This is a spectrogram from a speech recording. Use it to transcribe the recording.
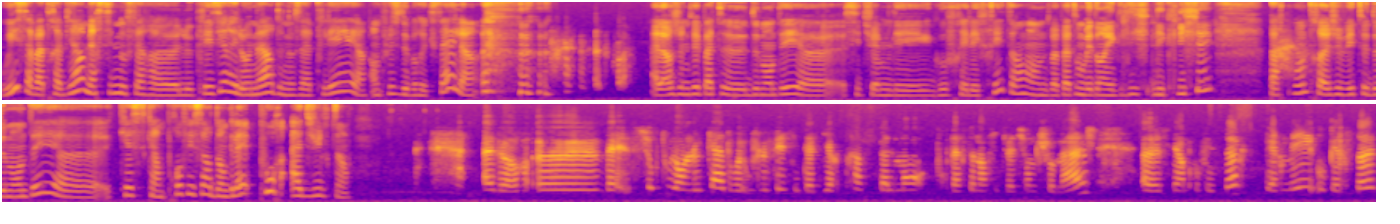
Oui, ça va très bien. Merci de nous faire euh, le plaisir et l'honneur de nous appeler, en plus de Bruxelles. Alors, je ne vais pas te demander euh, si tu aimes les gaufres et les frites, hein, on ne va pas tomber dans les, clichés. Par contre, je vais te demander euh, qu'est-ce qu'un professeur d'anglais pour adultes? Alors, euh, ben, surtout dans le cadre où je le fais, c'est-à-dire principalement pour personnes en situation de chômage, c'est un professeur qui permet aux personnes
